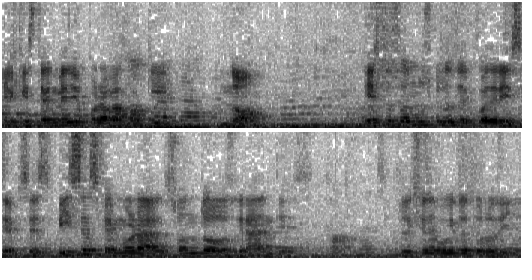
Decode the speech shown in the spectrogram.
El que está en medio por abajo aquí. No. Estos son músculos del cuadríceps. Es bíceps femoral. Son dos grandes. Flexiona un poquito tu rodilla.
